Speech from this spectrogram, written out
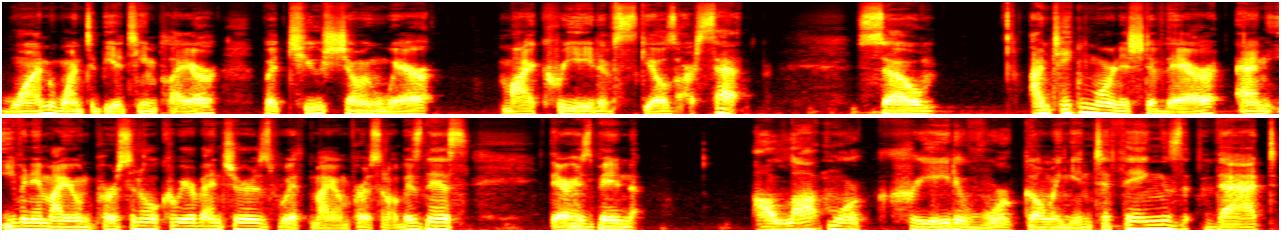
one, want to be a team player, but two, showing where my creative skills are set. So I'm taking more initiative there. And even in my own personal career ventures with my own personal business, there has been a lot more creative work going into things that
